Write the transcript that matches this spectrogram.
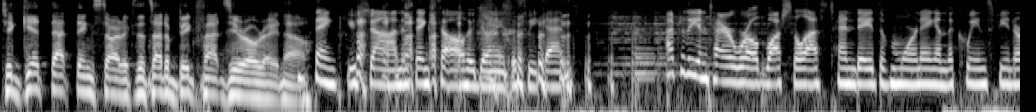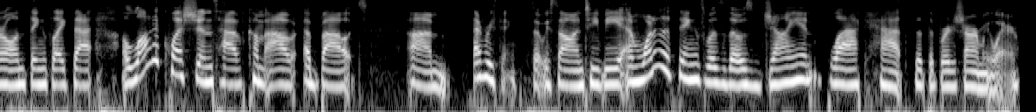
to get that thing started because it's at a big fat zero right now. Thank you, Sean, and thanks to all who donate this weekend. After the entire world watched the last 10 days of mourning and the Queen's funeral and things like that, a lot of questions have come out about um, everything that we saw on TV. And one of the things was those giant black hats that the British Army wear.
